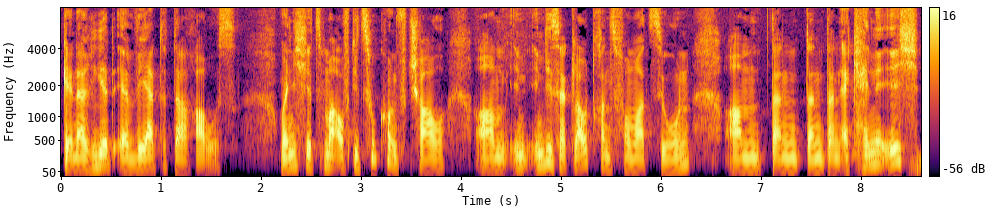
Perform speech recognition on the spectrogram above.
generiert er Wert daraus. Und wenn ich jetzt mal auf die Zukunft schaue, ähm, in, in dieser Cloud-Transformation, ähm, dann, dann, dann erkenne ich,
